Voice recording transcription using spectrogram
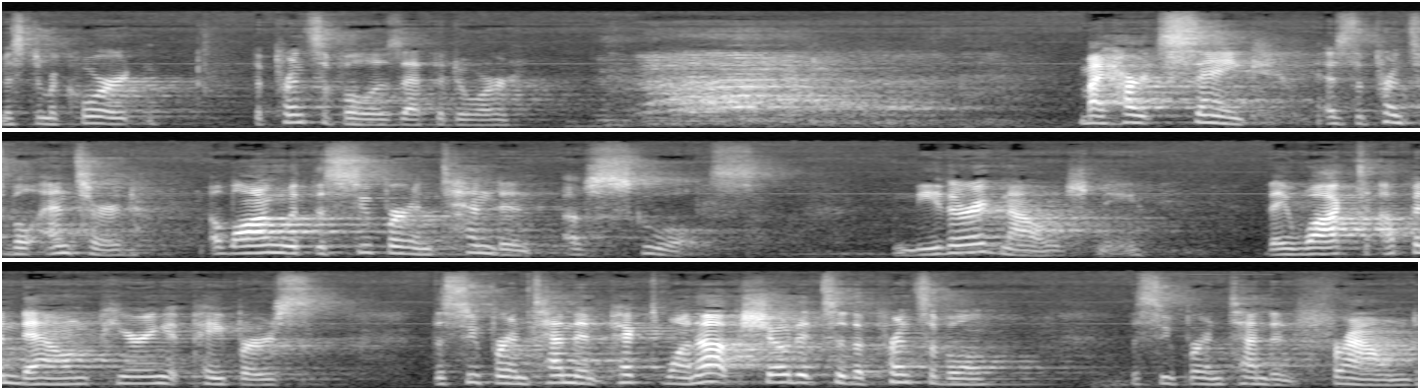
Mr. McCourt, the principal is at the door. My heart sank as the principal entered, along with the superintendent of schools. Neither acknowledged me. They walked up and down, peering at papers. The superintendent picked one up, showed it to the principal. The superintendent frowned.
